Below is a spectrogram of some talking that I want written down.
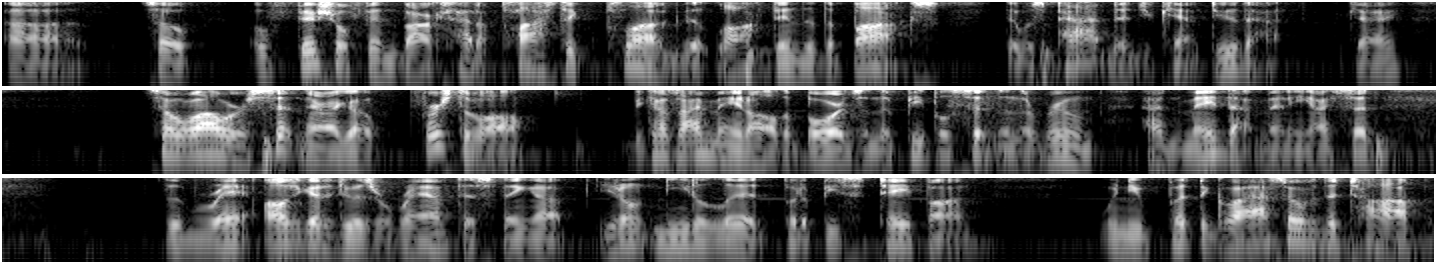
uh, so official fin box had a plastic plug that locked into the box that was patented. You can't do that. Okay. So while we are sitting there, I go, first of all, because I made all the boards and the people sitting in the room hadn't made that many, I said, the ra- all you got to do is ramp this thing up. You don't need a lid. Put a piece of tape on. When you put the glass over the top,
